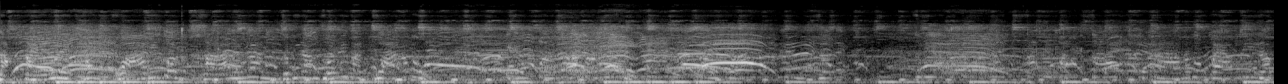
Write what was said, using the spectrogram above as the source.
ดักแต่ด้วยแข้งขวาที่ต้นขาทางด้านสมิงดำสวนด้วยหมัดขวาครับผมเกมเปิดครับมันต้องแบบนี้ครับ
